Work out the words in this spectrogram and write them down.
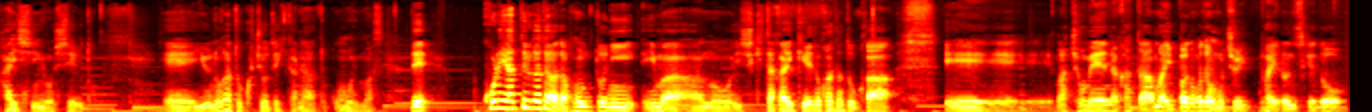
配信をしていると、えいうのが特徴的かなと思います。で、これやってる方々本当に今、あの、意識高い系の方とか、えーまあ著名な方、まあ一般の方ももちろんいっぱいいるんですけど、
